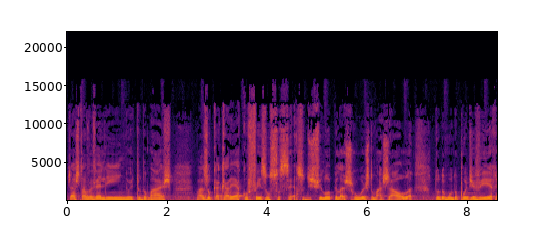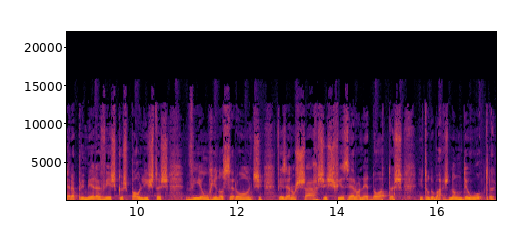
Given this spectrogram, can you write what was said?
Já estava velhinho e tudo mais, mas o Cacareco fez um sucesso. Desfilou pelas ruas numa jaula, todo mundo pôde ver. Era a primeira vez que os paulistas viam um rinoceronte, fizeram charges, fizeram anedotas e tudo mais. Não deu outra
